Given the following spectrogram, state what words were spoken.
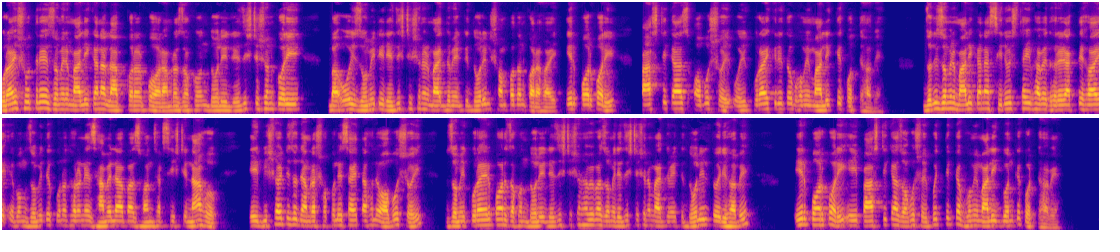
কুরাই সূত্রে জমির মালিকানা লাভ করার পর আমরা যখন দলিল রেজিস্ট্রেশন করি বা ওই জমিটি রেজিস্ট্রেশনের মাধ্যমে একটি দলিল সম্পাদন করা হয়, এর পরপরই পাঁচটি কাজ অবশ্যই ওই ক্রয়কৃত ভূমি মালিককে করতে হবে। যদি জমির মালিকানা চিরস্থায়ীভাবে ধরে রাখতে হয় এবং জমিতে কোনো ধরনের ঝামেলা বা ঝঞ্ঝাট সৃষ্টি না হোক, এই বিষয়টি যদি আমরা সকলে চাই, তাহলে অবশ্যই জমি ক্রয়ের পর যখন দলিল রেজিস্ট্রেশন হবে বা জমি রেজিস্ট্রেশনের মাধ্যমে একটি দলিল তৈরি হবে এর পরপরই এই পাঁচটি কাজ অবশ্যই প্রত্যেকটা ভূমি মালিকগণকে করতে হবে।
